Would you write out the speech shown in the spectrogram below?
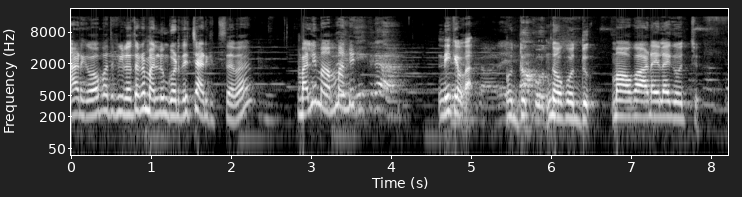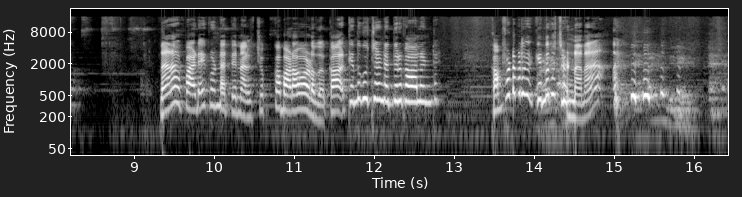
ఆడికి ఇవ్వకపోతే ఫీల్ అవుతాడు మళ్ళీ ఇంకోటి తెచ్చి ఆడికి ఇచ్చావా మళ్ళీ మా అమ్మ అన్ని నీకు వద్దు నాకు వద్దు. మా ఒక ఆడేలాగే వచ్చు. నాన్న పడేయకుండా తినాలి. చుక్క పడకూడదు. కింద కూర్చోండి ఇద్దరు కావాలంటే. కంఫర్టబుల్గా కింద కూర్చోండి నాన్న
